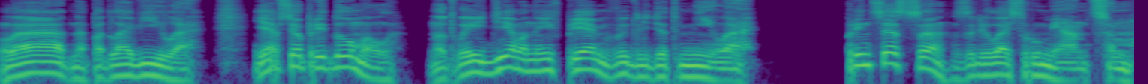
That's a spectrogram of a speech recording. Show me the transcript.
«Ладно, подловила. Я все придумал, но твои демоны и впрямь выглядят мило». Принцесса залилась румянцем.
